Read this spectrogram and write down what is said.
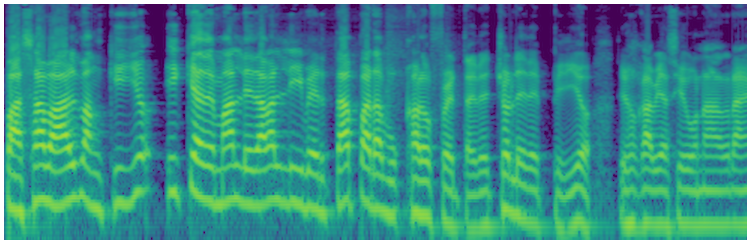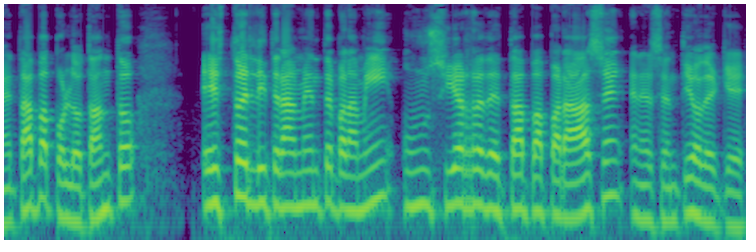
pasaba al banquillo y que además le daban libertad para buscar ofertas. Y de hecho le despidió. Dijo que había sido una gran etapa. Por lo tanto, esto es literalmente para mí un cierre de etapa para Asen en el sentido de que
